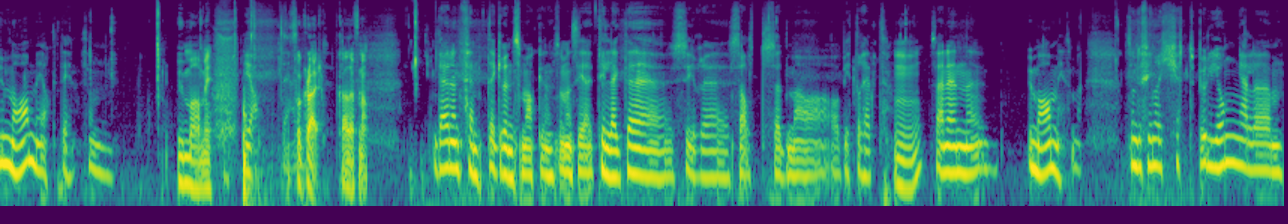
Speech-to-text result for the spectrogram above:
umami-aktig. Sånn, Umami. ja. Det, er- Forklar. Hva er det for noe? det er den femte grunnsmaken, som man sier, i tillegg til syre, salt, sødme og, og bitterhet. Mm. Så er det en eh, umami som, som du finner i kjøttbuljong eller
